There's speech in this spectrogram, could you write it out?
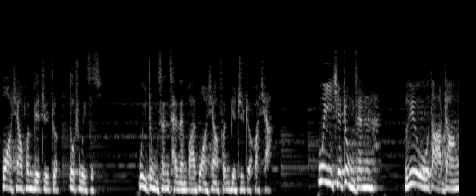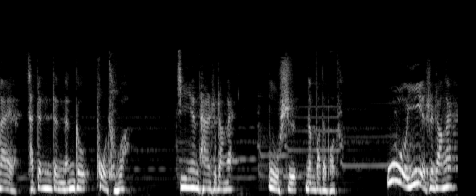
妄想分别执着都是为自己，为众生才能把妄想分别执着放下，为一切众生呢。六大障碍才真正能够破除啊！兼贪是障碍，布施能把它破除；恶业是障碍，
